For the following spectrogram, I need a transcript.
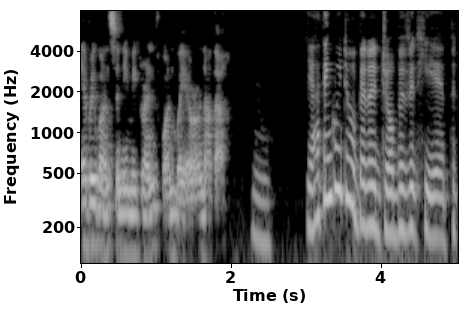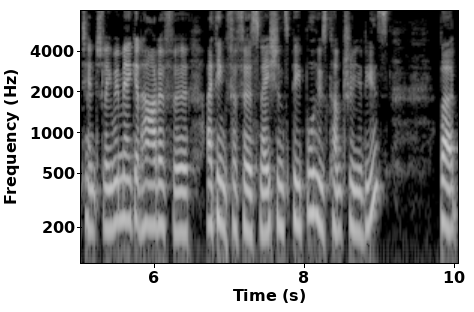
everyone's an immigrant one way or another. Mm. Yeah, I think we do a better job of it here, potentially. We make it harder for, I think, for First Nations people whose country it is. But,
